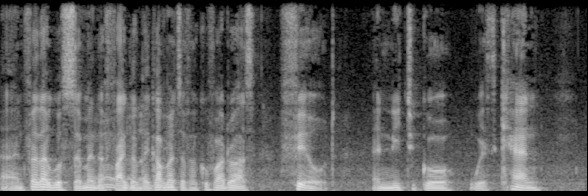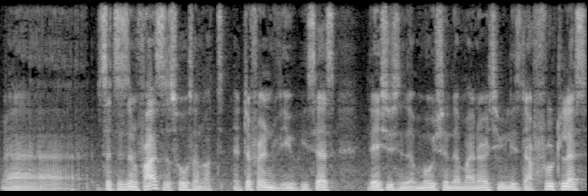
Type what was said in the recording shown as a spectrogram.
uh, and further goes to cement the fact that the government of Akufo-Addo has failed and need to go with Ken. Uh, Citizen Francis holds an, a different view. He says the issues in the motion, the minority release, are fruitless.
